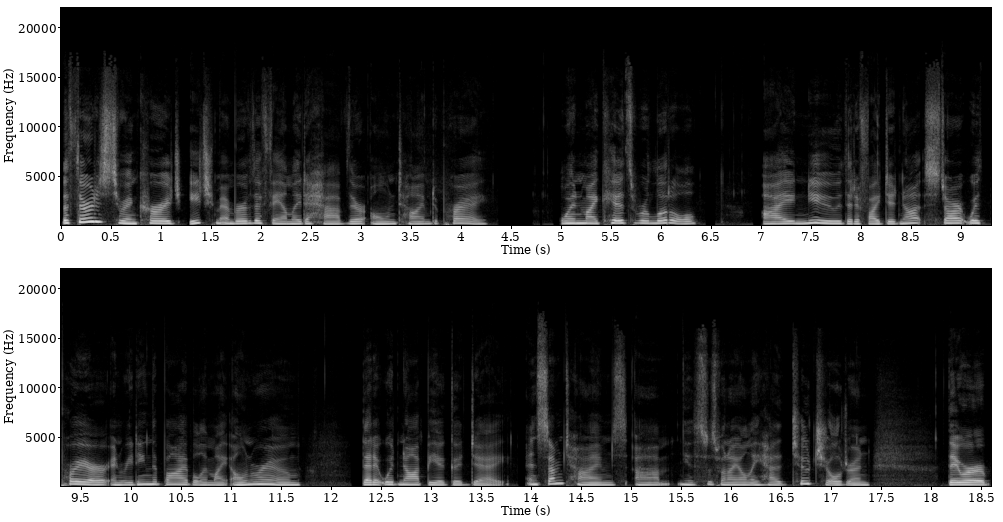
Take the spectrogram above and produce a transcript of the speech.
The third is to encourage each member of the family to have their own time to pray. When my kids were little, I knew that if I did not start with prayer and reading the Bible in my own room, that it would not be a good day. And sometimes, um, this was when I only had two children, they were,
